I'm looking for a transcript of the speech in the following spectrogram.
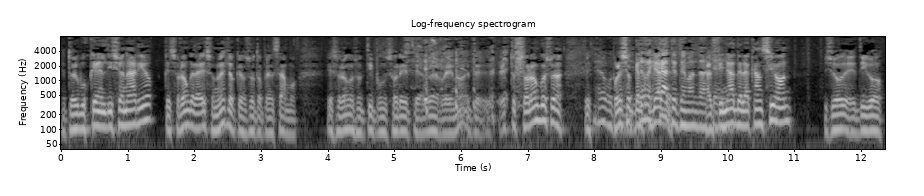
Entonces busqué en el diccionario que el sorongo era eso, no es lo que nosotros pensamos. El sorongo es un tipo, un sorete, a ver, ¿no? Este- Esto es una... es- Claro, porque por eso que al final, te al final de la canción yo eh, digo,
